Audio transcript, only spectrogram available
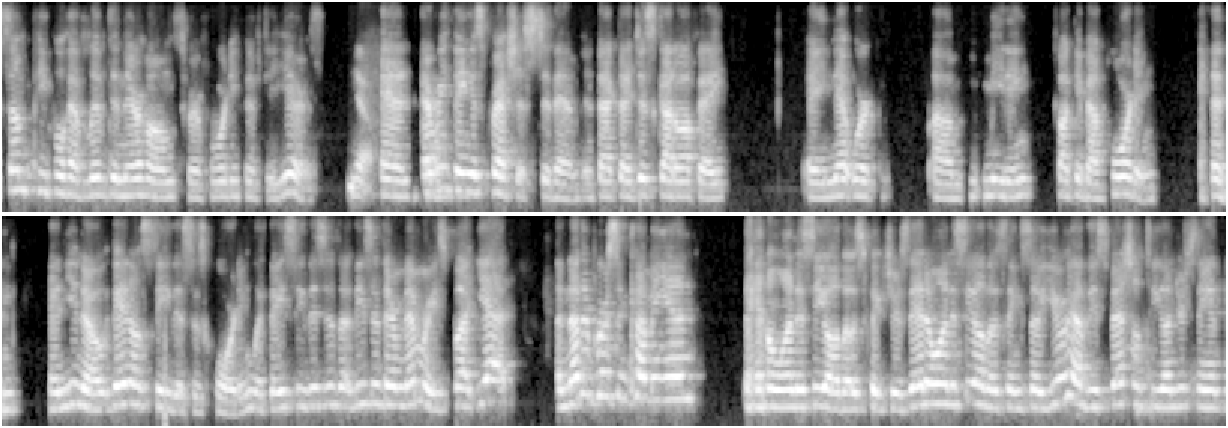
some people have lived in their homes for 40, 50 years. Yeah. And everything is precious to them. In fact, I just got off a, a network um, meeting talking about hoarding. And, and, you know, they don't see this as hoarding. What they see, this is the, these are their memories. But yet, another person coming in, they don't want to see all those pictures. They don't want to see all those things. So you have the specialty, understand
